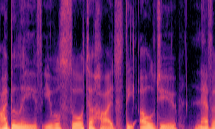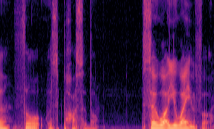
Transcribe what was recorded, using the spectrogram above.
I believe you will soar to heights the old you never thought was possible. So, what are you waiting for?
